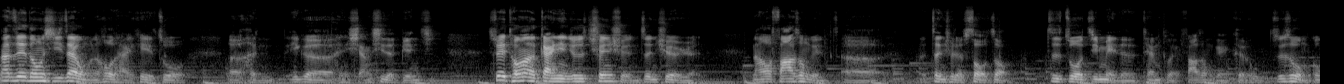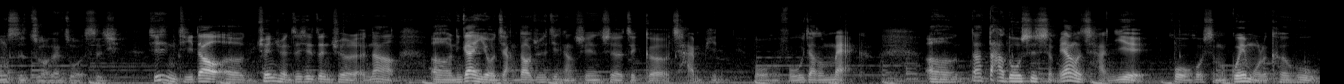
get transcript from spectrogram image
那这些东西在我们的后台可以做呃很一个很详细的编辑，所以同样的概念就是圈选正确的人，然后发送给呃正确的受众，制作精美的 template 发送给客户，这是我们公司主要在做的事情。其实你提到呃圈选这些正确的人，那呃你刚才也有讲到就是建强实验室的这个产品。或服务叫做 Mac，呃，那大多是什么样的产业或或什么规模的客户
